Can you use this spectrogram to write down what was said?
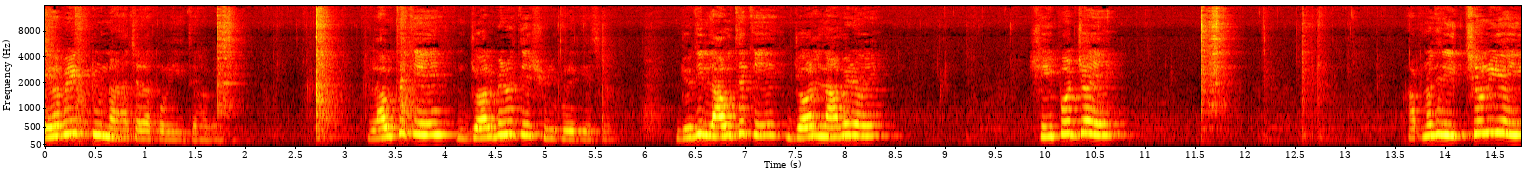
এভাবে একটু নাড়াচাড়া করে দিতে হবে। লাউ থেকে জল বেরোতে শুরু করে দিয়েছে। যদি লাউ থেকে জল না বেরোয়, সেই পর্যায়ে আপনাদের ইচ্ছে অনুযায়ী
